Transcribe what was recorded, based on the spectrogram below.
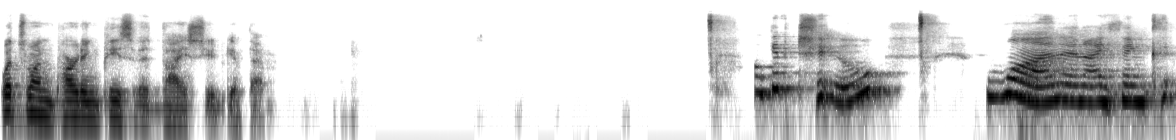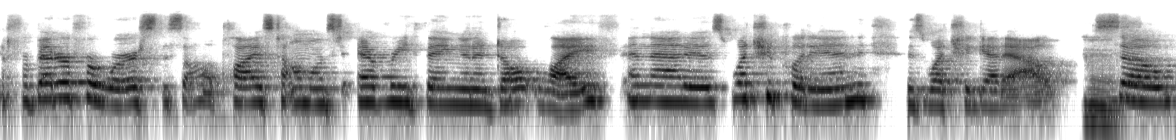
What's one parting piece of advice you'd give them? I'll give two. One, and I think for better or for worse, this all applies to almost everything in adult life, and that is what you put in is what you get out. Mm. So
